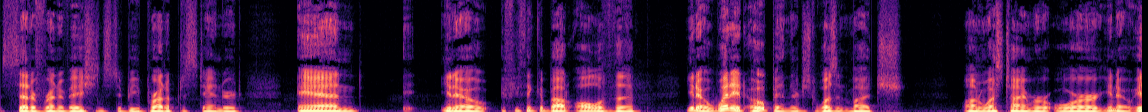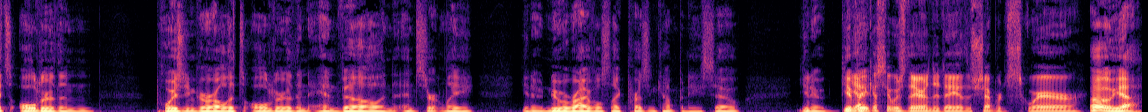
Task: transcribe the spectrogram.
set of renovations to be brought up to standard. And you know, if you think about all of the, you know, when it opened, there just wasn't much on Westheimer, or you know, it's older than Poison Girl. It's older than Anvil, and and certainly, you know, new arrivals like Present Company. So, you know, give yeah, it. I guess it was there in the day of the Shepherd Square. oh yeah,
